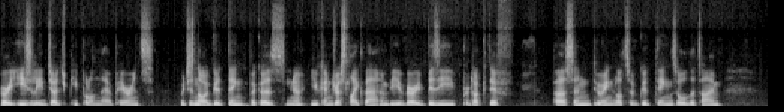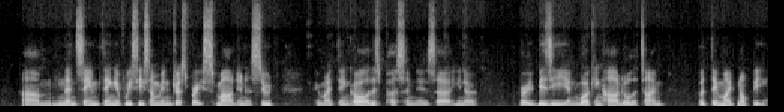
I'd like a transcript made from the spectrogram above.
very easily judge people on their appearance, which is not a good thing because, you know, you can dress like that and be a very busy, productive person doing lots of good things all the time. Um, and then same thing if we see someone dressed very smart in a suit, we might think, oh, this person is uh, you know very busy and working hard all the time. but they might not be,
